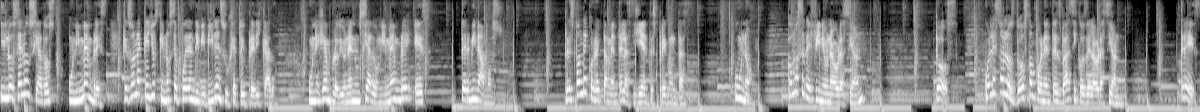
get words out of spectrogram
y los enunciados unimembres, que son aquellos que no se pueden dividir en sujeto y predicado. Un ejemplo de un enunciado unimembre es terminamos. Responde correctamente las siguientes preguntas. 1. ¿Cómo se define una oración? 2. ¿Cuáles son los dos componentes básicos de la oración? 3.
